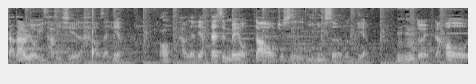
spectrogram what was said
达达瑞 E x P 系列的还要再亮，哦，还要再亮，但是没有到就是 Elisa 那么亮，嗯哼，对，然后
